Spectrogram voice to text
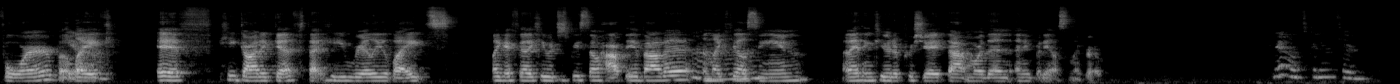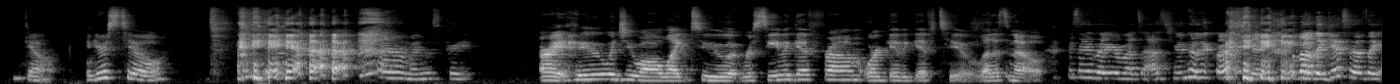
for, but Yeah. like if he got a gift that he really liked, like I feel like he would just be so happy about it and like feel Mhm. seen. And I think he would appreciate that more than anybody else in the group. Yeah, that's a good answer. Thank you. Yours too. I know mine was great. all right, who would you all like to receive a gift from or give a gift to? Let us know. Because I thought you were about to ask me another question about the gifts. and I was like,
